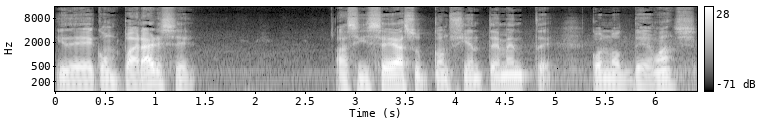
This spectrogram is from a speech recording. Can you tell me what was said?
y de compararse, así sea subconscientemente, con los demás.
